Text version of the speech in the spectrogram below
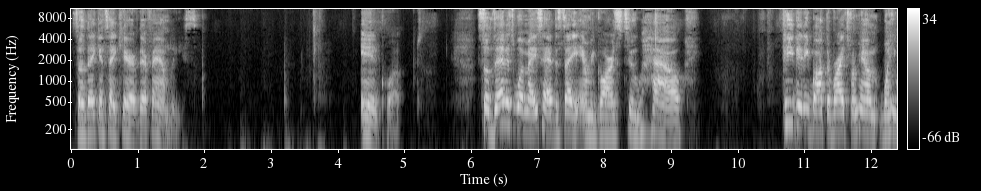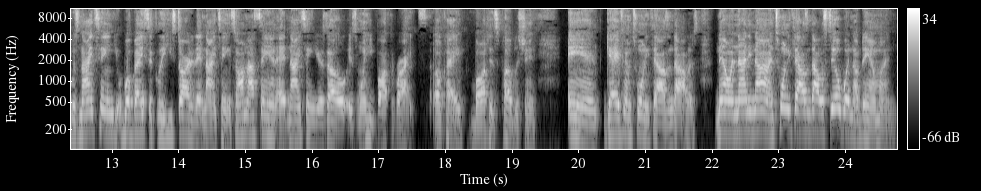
so they can take care of their families. End quote. So that is what Mase had to say in regards to how P. Diddy bought the rights from him when he was 19. Well, basically, he started at 19. So I'm not saying at 19 years old is when he bought the rights. Okay, bought his publishing and gave him $20,000. Now in 99, $20,000 still wasn't no damn money.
